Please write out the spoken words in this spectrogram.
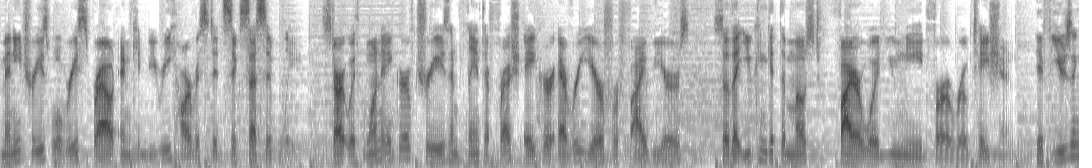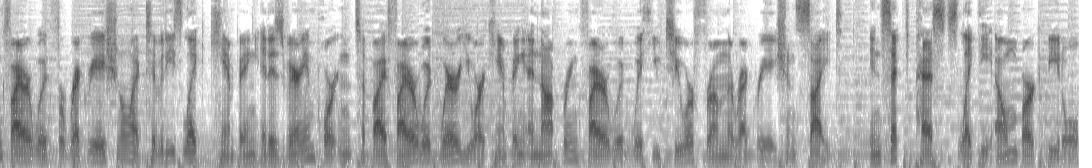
Many trees will resprout and can be reharvested successively. Start with one acre of trees and plant a fresh acre every year for five years so that you can get the most firewood you need for a rotation. If using firewood for recreational activities like camping, it is very important to buy firewood where you are camping and not bring firewood with you to or from the recreation site. Insect pests like the elm bark beetle,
